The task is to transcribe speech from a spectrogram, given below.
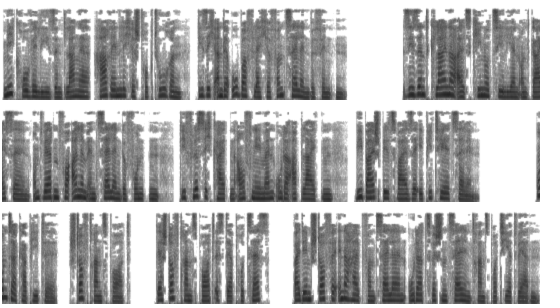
Mikrovilli sind lange, haarähnliche Strukturen, die sich an der Oberfläche von Zellen befinden. Sie sind kleiner als Kinozilien und Geißeln und werden vor allem in Zellen gefunden, die Flüssigkeiten aufnehmen oder ableiten, wie beispielsweise Epithelzellen. Unterkapitel Stofftransport Der Stofftransport ist der Prozess, bei dem Stoffe innerhalb von Zellen oder zwischen Zellen transportiert werden.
